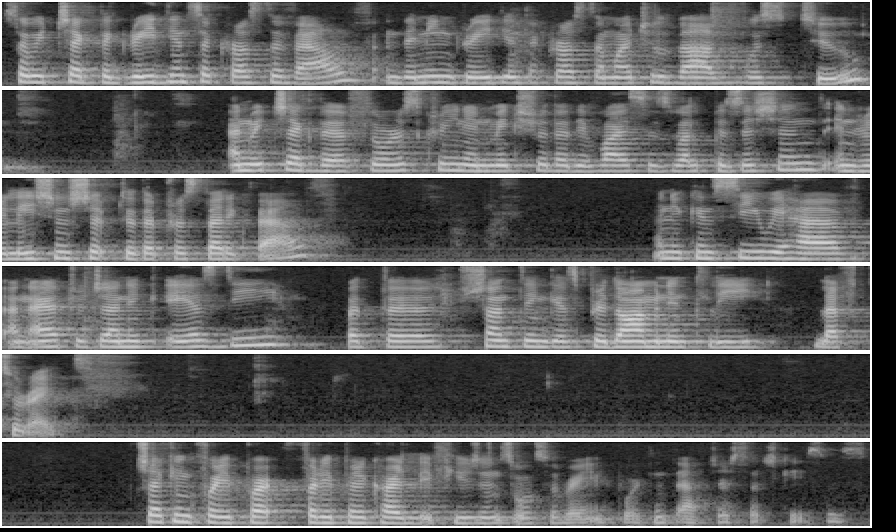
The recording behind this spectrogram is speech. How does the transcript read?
So we checked the gradients across the valve, and the mean gradient across the mitral valve was 2. And we check the fluoroscreen and make sure the device is well positioned in relationship to the prosthetic valve. And you can see we have an iatrogenic ASD, but the shunting is predominantly left to right. Checking for, for pericardial effusion is also very important after such cases.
